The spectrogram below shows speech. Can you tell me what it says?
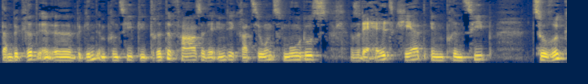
dann begritt, äh, beginnt im Prinzip die dritte Phase, der Integrationsmodus. Also der Held kehrt im Prinzip zurück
